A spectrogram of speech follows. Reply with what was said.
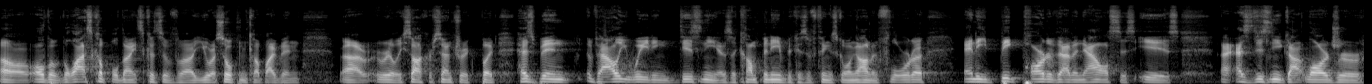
uh, although the last couple nights, because of uh, U.S. Open Cup, I've been uh, really soccer centric, but has been evaluating Disney as a company because of things going on in Florida. And a big part of that analysis is as Disney got larger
